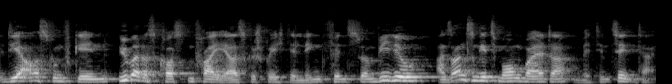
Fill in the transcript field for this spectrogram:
dir Auskunft gehen über das kostenfreie Erstgespräch. Den Link findest du im Video. Ansonsten geht es morgen weiter mit dem zehnten Teil.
